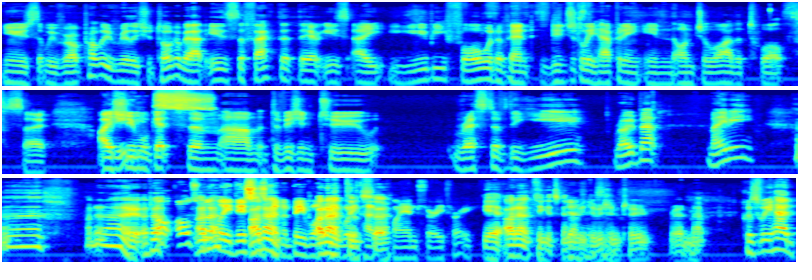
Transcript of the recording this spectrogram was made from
news that we probably really should talk about is the fact that there is a Ubi Forward event digitally happening in on July the twelfth. So I assume we'll get some um, Division Two rest of the year roadmap, maybe. Uh, I don't know. I don't. Ul- Ultimately, I don't- this is going to be what they don't would have think had so. planned for E E3. Yeah, I don't think it's going to be think so. Division Two roadmap. Because we had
